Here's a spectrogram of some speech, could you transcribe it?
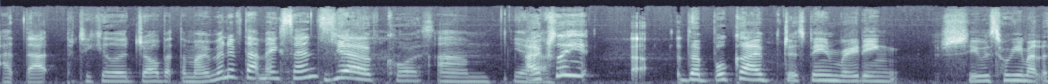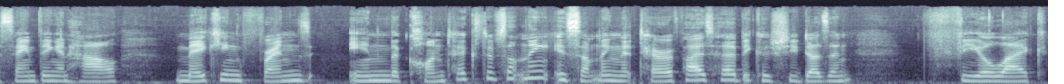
at that particular job at the moment, if that makes sense. Yeah, of course. Um, yeah. Actually, uh, the book I've just been reading, she was talking about the same thing and how making friends in the context of something is something that terrifies her because she doesn't feel like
